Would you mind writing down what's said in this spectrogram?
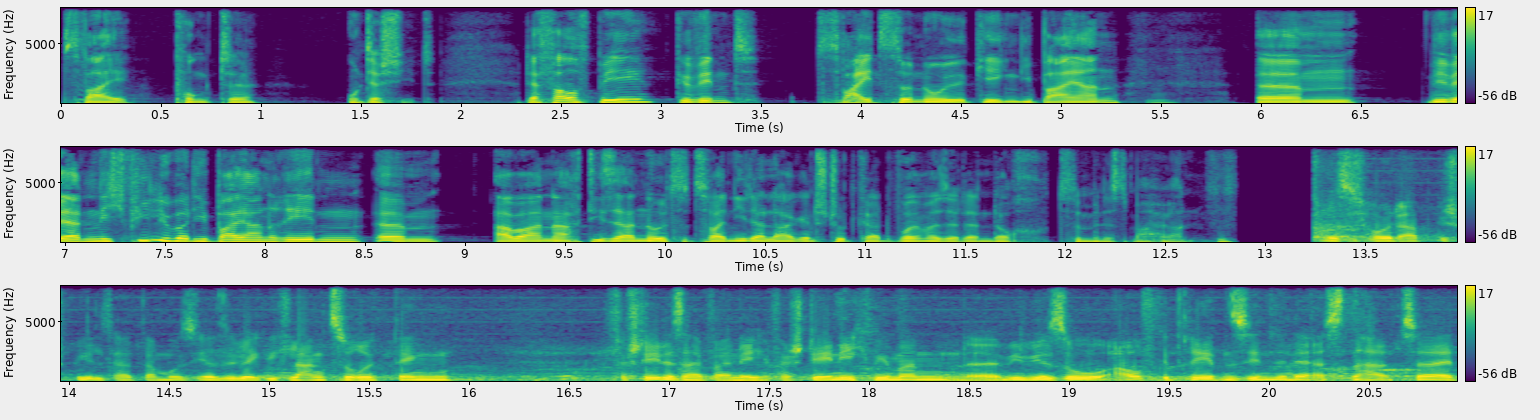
zwei Punkte Unterschied. Der VfB gewinnt 2 zu 0 gegen die Bayern. Ähm, wir werden nicht viel über die Bayern reden, ähm, aber nach dieser 0 zu 2 Niederlage in Stuttgart wollen wir sie dann doch zumindest mal hören. was sich heute abgespielt hat, da muss ich also wirklich lang zurückdenken. Ich verstehe das einfach nicht. Ich verstehe nicht, wie, man, äh, wie wir so aufgetreten sind in der ersten Halbzeit.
